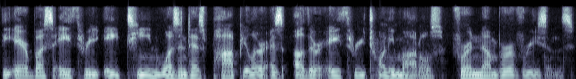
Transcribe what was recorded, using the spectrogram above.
the Airbus A318 wasn't as popular as other A320 models for a number of reasons.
